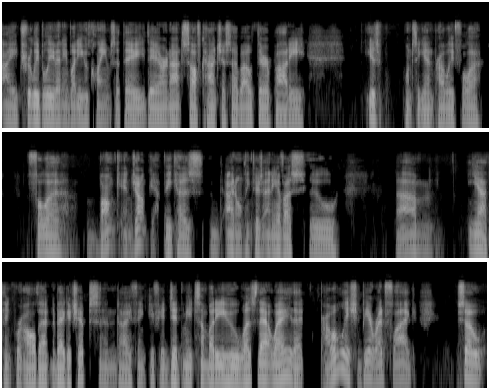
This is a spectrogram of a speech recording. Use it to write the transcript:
I truly believe anybody who claims that they they are not self conscious about their body is once again probably full of full of bunk and junk because I don't think there's any of us who, um, yeah, I think we're all that in a bag of chips. And I think if you did meet somebody who was that way, that probably should be a red flag. So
